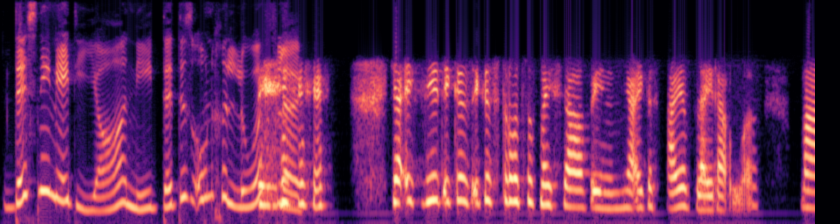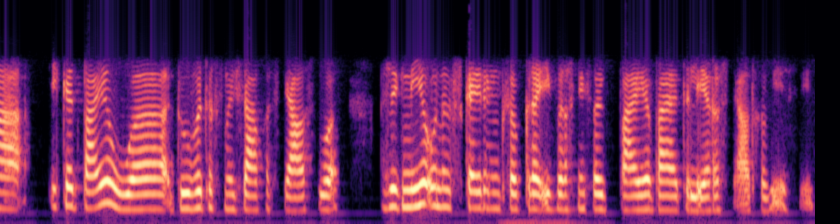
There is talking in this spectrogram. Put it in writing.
Dis nie net ja nie, dit is ongelooflik. Ja, ek weet ek is ek is trots op myself en ja, ek is baie bly daaroor. Maar ek het baie hoë doelwitte vir myself gestel so as ek nie 'n onderskeiding sou kry iewers nie sou ek baie baie teleurgesteld gewees het.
